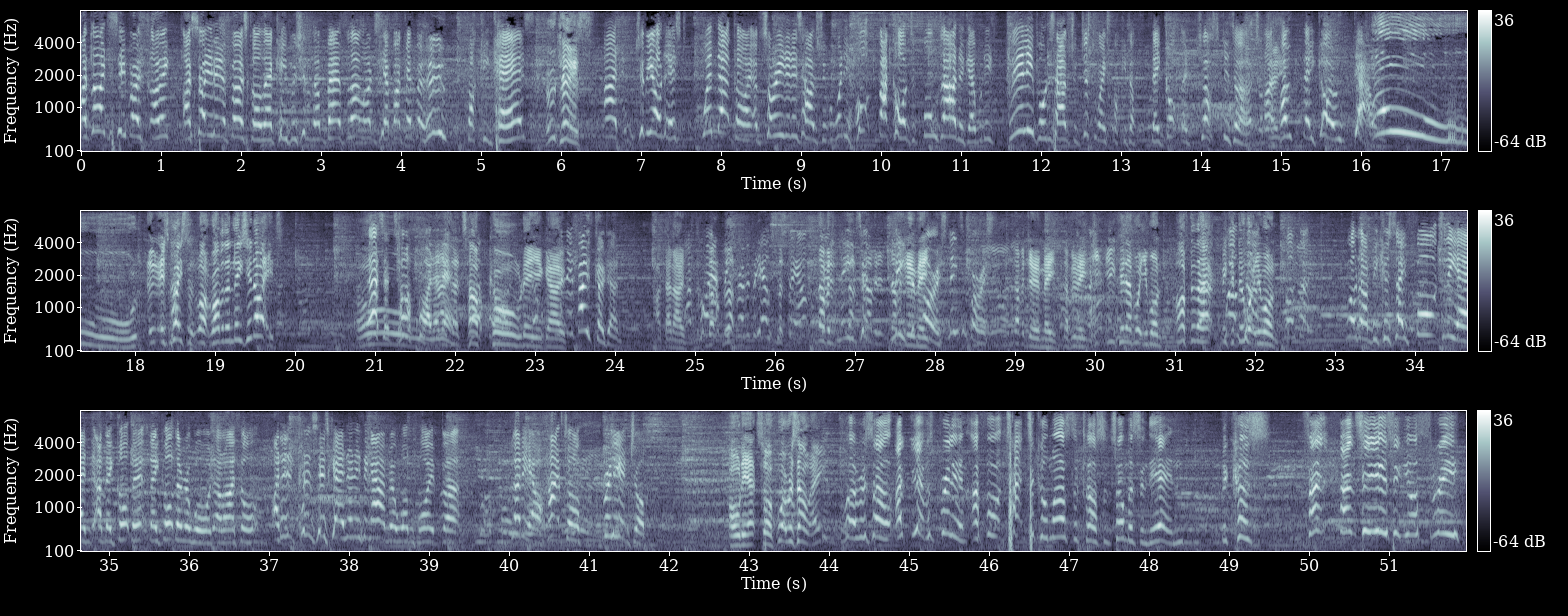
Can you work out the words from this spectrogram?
I'd like to see both. I think I certainly think the first goal their keeper should have done better for that. I'd like to see it back in, but who fucking cares? Who cares? And to be honest, when that guy, I'm sorry he did his hamstring, but when he hopped back on to fall down again, when he clearly pulled his hamstring just to waste fucking time, they got their just desserts, and I Hey. hope they go down. Ooh, it's places what, rather than Leeds United. That's a tough one, isn't That's it? a tough call. There you go. And they both go down. I don't know. I'm quite happy for everybody else to stay up. nothing- Leeds nothing- and, nothing Leeds to and me. Forest. Leeds and Forest. Nothing to do with me. Nothing to do with me. You, you can have what you want. After that, we can do what you want. Well done. Well done, because they fought to the end and they got their they got their reward. And I thought I didn't couldn't see us getting anything out of it at one point, but bloody hell, hats off, brilliant job. Hold the hats off. What result, eh? What a result! I, yeah, it was brilliant. I thought tactical masterclass from Thomas in the end because fa- fancy using your three.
